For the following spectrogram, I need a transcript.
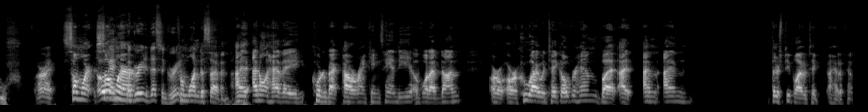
Oof. All right. somewhere, Okay. somewhere Agree to disagree. from one to seven. I I don't have a quarterback power rankings handy of what I've done or or who I would take over him, but I I'm I'm there's people I would take ahead of him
